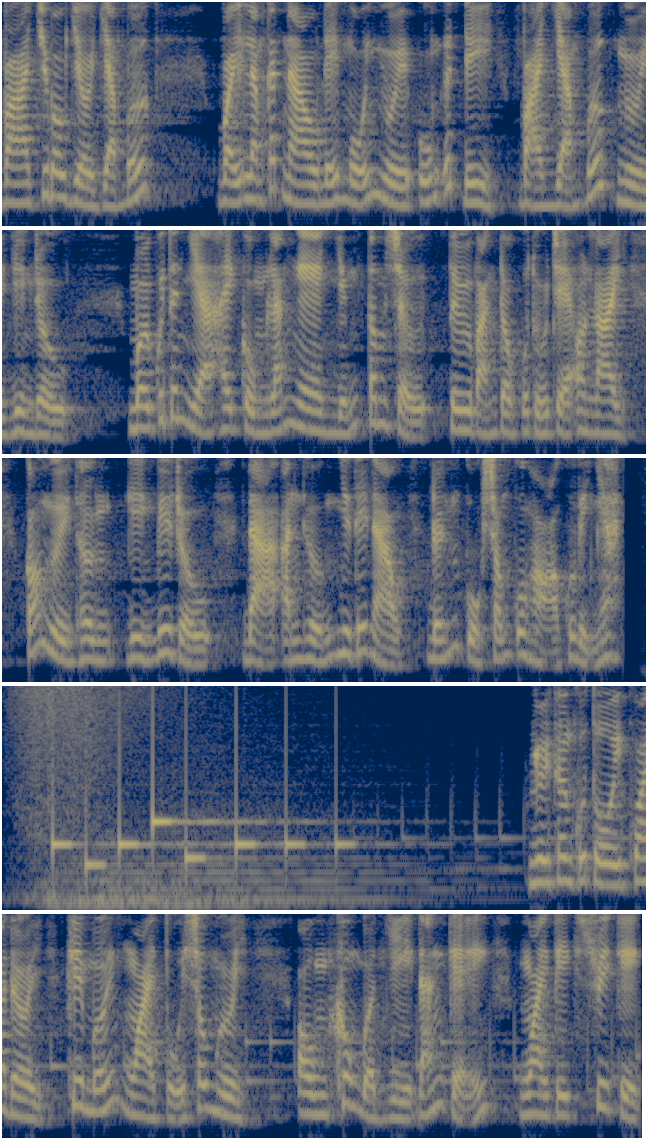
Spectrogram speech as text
và chưa bao giờ giảm bớt. Vậy làm cách nào để mỗi người uống ít đi và giảm bớt người ghiền rượu? Mời quý thính giả hãy cùng lắng nghe những tâm sự từ bạn đọc của tuổi trẻ online có người thân ghiền bia rượu đã ảnh hưởng như thế nào đến cuộc sống của họ quý vị nhé. Người thân của tôi qua đời khi mới ngoài tuổi 60. Ông không bệnh gì đáng kể ngoài việc suy kiệt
